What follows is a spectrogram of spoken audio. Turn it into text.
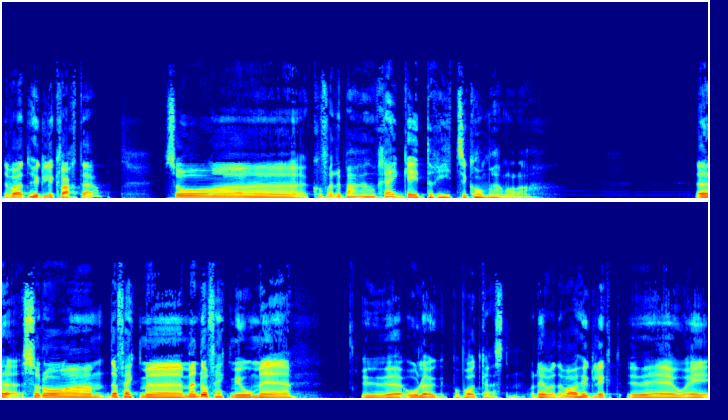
det var et hyggelig kvarter. Så uh, hvorfor er det bare en reggae-drit som kommer her nå, da? så da, da fikk vi Men da fikk vi jo med Olaug på podkasten, og det, det var hyggelig. Hun er jo ei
